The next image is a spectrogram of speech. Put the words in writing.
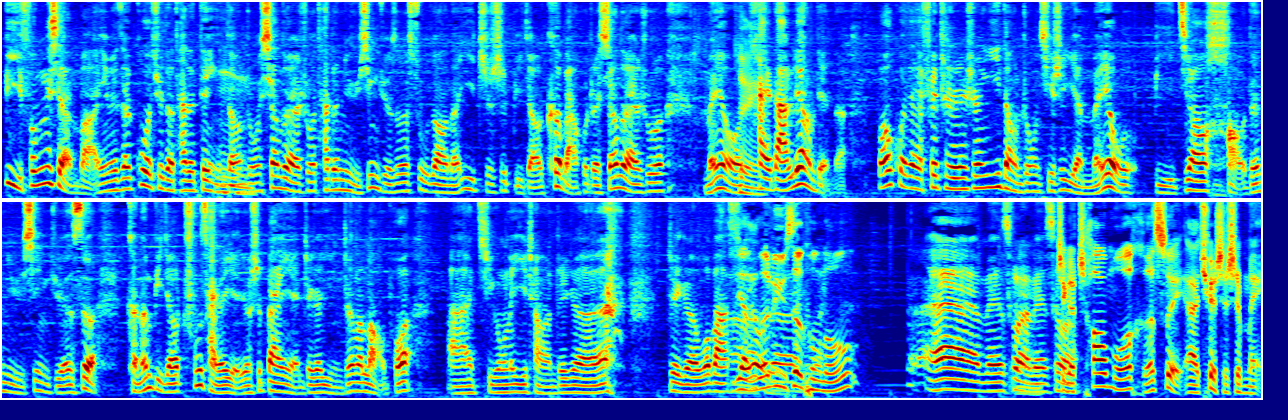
避风险吧。因为在过去的他的电影当中，相对来说，他的女性角色的塑造呢，一直是比较刻板或者相对来说没有太大亮点的。包括在《飞驰人生一》当中，其实也没有比较好的女性角色，可能比较出彩的，也就是扮演这个尹正的老婆啊，提供了一场这个 这个我把两个绿色恐龙。哎，没错没错，这个超模何穗啊，确实是美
